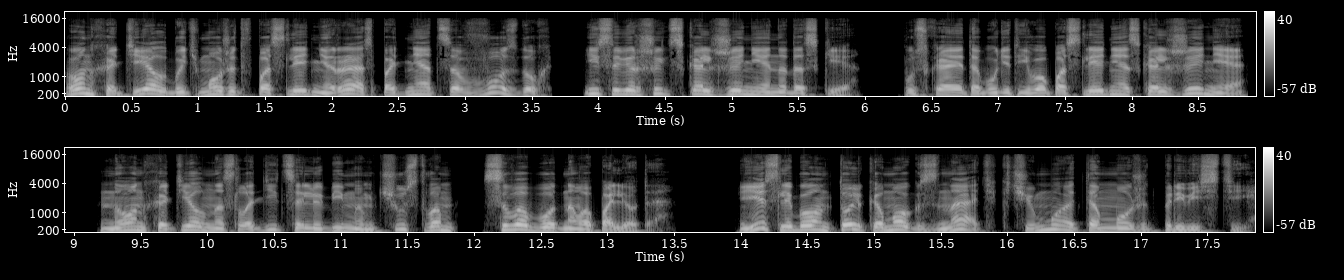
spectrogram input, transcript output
Он хотел, быть может, в последний раз подняться в воздух и совершить скольжение на доске. Пускай это будет его последнее скольжение, но он хотел насладиться любимым чувством свободного полета. Если бы он только мог знать, к чему это может привести.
